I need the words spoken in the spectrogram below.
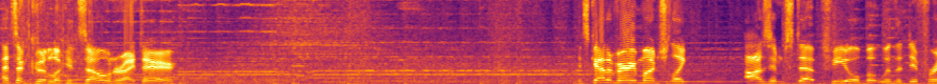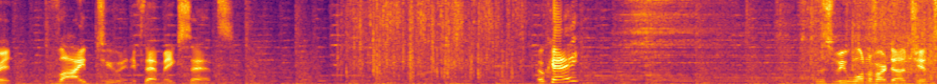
That's a good looking zone right there. It's got a very much like Azim Steppe feel, but with a different vibe to it, if that makes sense. Okay. This will be one of our dungeons.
